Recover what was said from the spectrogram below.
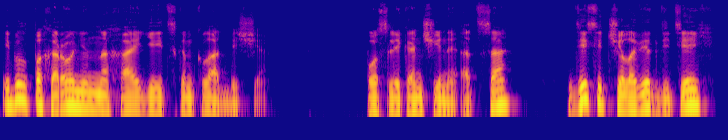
и был похоронен на Хайгейтском кладбище. После кончины отца десять человек детей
